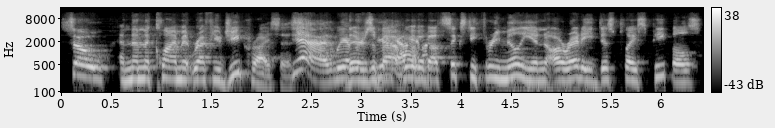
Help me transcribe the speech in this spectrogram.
So, and then the climate refugee crisis. Yeah, we have, there's about yeah. we have about 63 million already displaced peoples,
